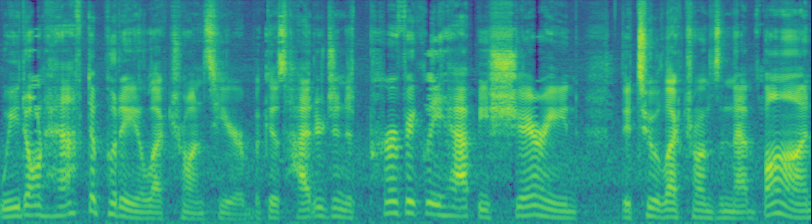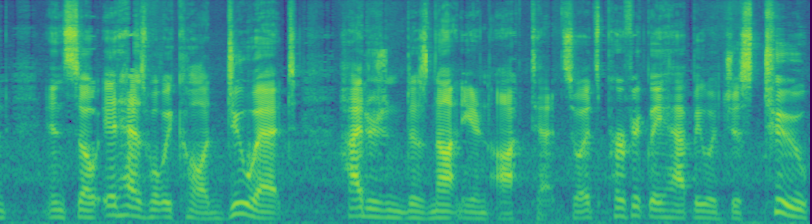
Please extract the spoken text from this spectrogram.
we don't have to put any electrons here because hydrogen is perfectly happy sharing the two electrons in that bond, and so it has what we call a duet. Hydrogen does not need an octet, so it's perfectly happy with just two,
